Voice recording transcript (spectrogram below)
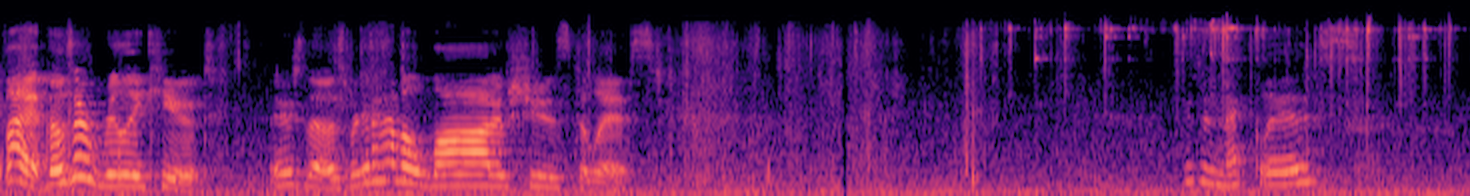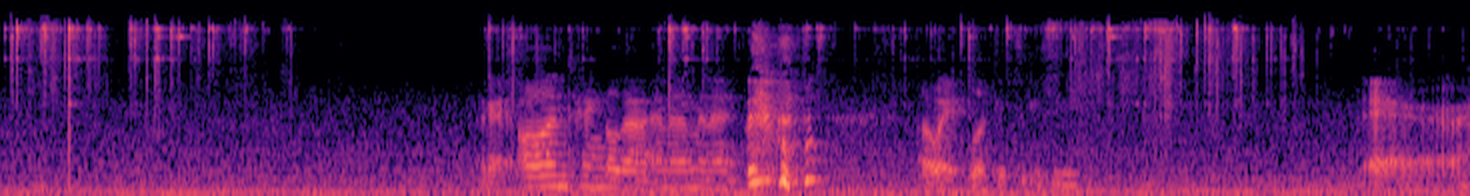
But those are really cute. There's those. We're gonna have a lot of shoes to list. Here's a necklace. Okay, I'll untangle that in a minute. oh wait, look, it's easy. There.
